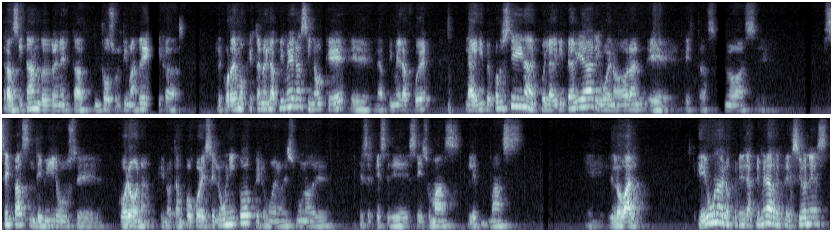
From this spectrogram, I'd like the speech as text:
transitando en estas dos últimas décadas. Recordemos que esta no es la primera, sino que la primera fue la gripe porcina, después la gripe aviar y bueno, ahora estas nuevas cepas de virus Corona, que no tampoco es el único, pero bueno, es uno de, es el que se, hizo más, más eh, global. Eh, una de, las primeras reflexiones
